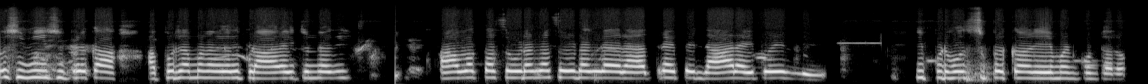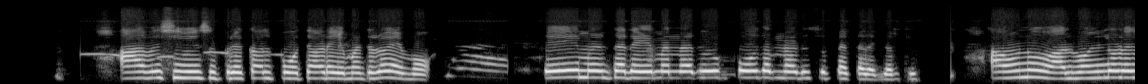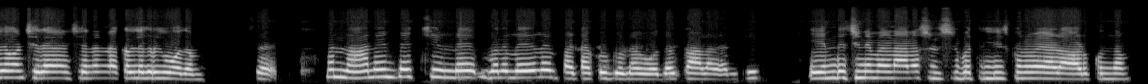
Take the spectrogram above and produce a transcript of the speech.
శివి సుప్రఖ అప్పుడు రమ్మన్నది ఇప్పుడు ఆరైతున్నది. ఆవక్క చూడంగా చూడంగా రాత్రి అయిపోయింది ఆరైపోయింది. ఇప్పుడు పోతే ఏమనుకుంటారో? ఆమె శివి సుప్రకాలు పోతాడో ఏమంటారో ఏమో? ఏమంటారు ఏమన్నారు? పోదాం నాడు సుప్రక్క దగ్గరికి. అవును వాళ్ళు వంగిలో ఏదో నక్కల దగ్గరికి పోదాం. సరే. మన నాన్న ఏం తెచ్చిండే? మనం ఏమేమి పటాకులు కూడా పోదాం కాలానికి. ఏం తెచ్చిండే? మన నాన్న సుశ్రీ బతులు తీసుకుని ఆడ ఆడుకుందాం.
